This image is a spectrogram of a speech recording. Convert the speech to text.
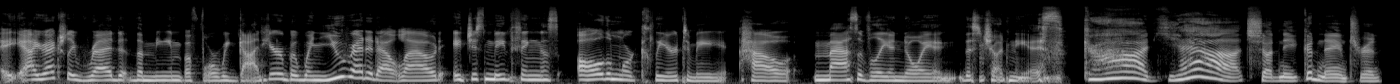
I actually read the meme before we got here, but when you read it out loud, it just made things all the more clear to me how massively annoying this Chudney is. God, yeah, Chudney. Good name, Trin.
